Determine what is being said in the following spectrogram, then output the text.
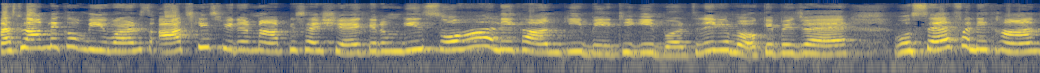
वालेकुम व्यूवर्स आज की इस वीडियो में आपके साथ शेयर करूँगी सोहा अली खान की बेटी की बर्थडे के मौके पे जो है वो सैफ अली खान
